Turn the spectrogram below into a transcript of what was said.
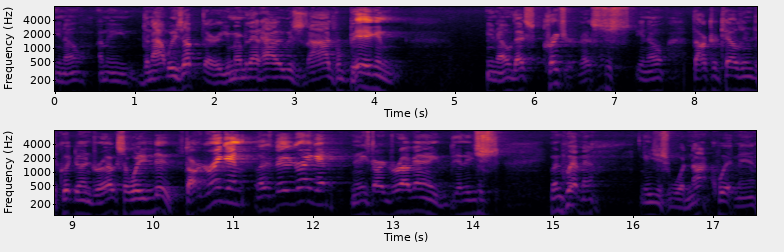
You know, I mean, the night we was up there, you remember that? How he was, his eyes were big and, you know, that's creature. That's just, you know, doctor tells him to quit doing drugs. So what did he do? Start drinking. Let's do drinking. And then he started drugging and he, and he just wouldn't quit, man. He just would not quit, man.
